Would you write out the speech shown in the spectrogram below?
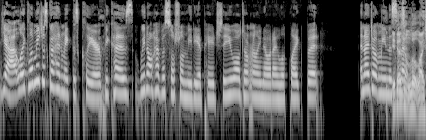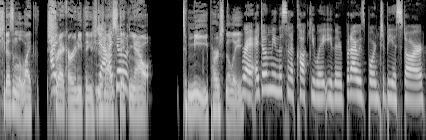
Yeah, like let me just go ahead and make this clear because we don't have a social media page, so you all don't really know what I look like. But, and I don't mean this. It doesn't look like she doesn't look like I- Shrek or anything. She's Yeah, just not sticking out to me personally. right. I don't mean this in a cocky way either. But I was born to be a star.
